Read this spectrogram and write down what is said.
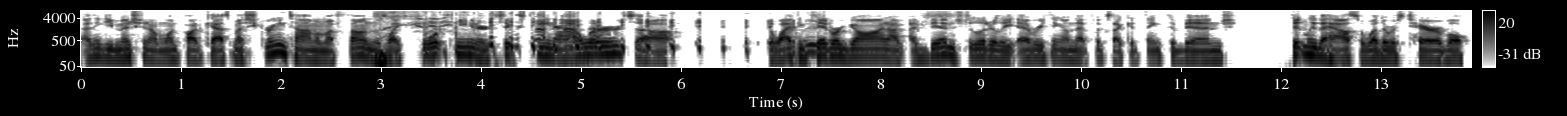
I think you mentioned on one podcast my screen time on my phone was like 14 or 16 hours. Uh, the wife and kid were gone. I, I binged literally everything on Netflix I could think to binge. Didn't leave the house. The weather was terrible.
